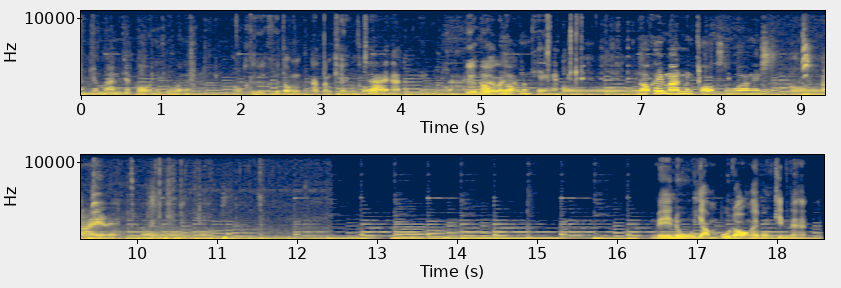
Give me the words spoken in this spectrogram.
มันจะมันจะเกาะในตัวนะอ๋อคือคือต้องอัดน้ำแข็งก่อน ใช่อัดน้ำแข็งสายเพื่อนเพื่ออกอะไรนอกครับ น้ำแข็งอะอ๋อนอกให้มันมันเกาะตัวไงลูก อ๋อตายเลย อ๋อเมนูยำปูดองให้ผมกินนะฮะคือนี่ฮะวั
